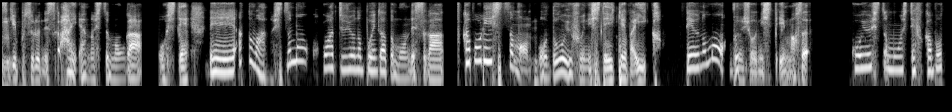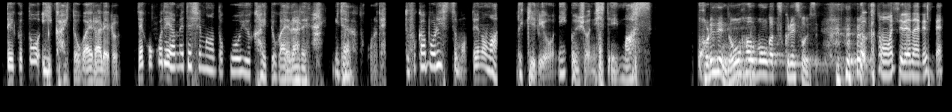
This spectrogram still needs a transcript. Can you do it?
スキップするんですが、うん、はい、あの質問が押して、で、あとはあの質問、ここは重要なポイントだと思うんですが、深掘り質問をどういうふうにしていけばいいかっていうのも文章にしています。こういう質問をして深掘っていくといい回答が得られる。で、ここでやめてしまうとこういう回答が得られないみたいなところで、深掘り質問っていうのはできるように文章にしています。これでノウハウ本が作れそうですね。そ うかもしれないですね。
